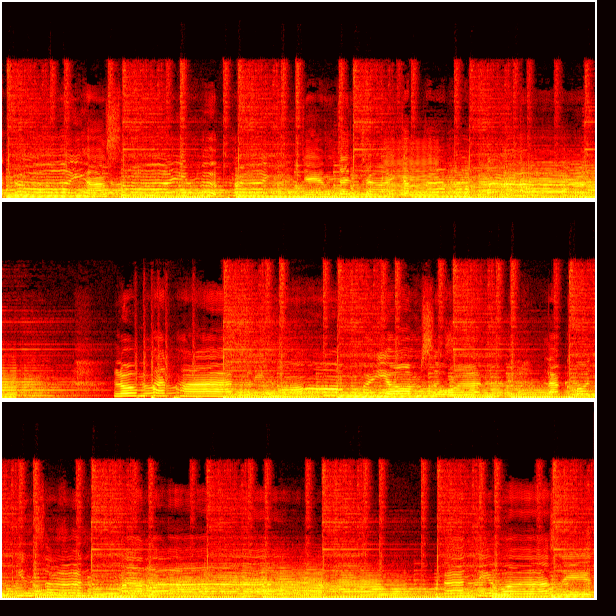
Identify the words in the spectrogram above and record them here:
ระกายหาดทรายเพื่อพรายแจมจันชายกับน้ำตา ลมพัดพากลิ่นหอมพยอมสวรรค์ละคนทินสารมาลาการที่ว่าเสก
